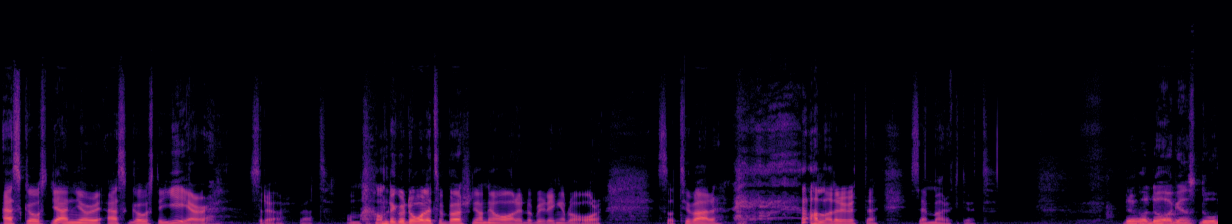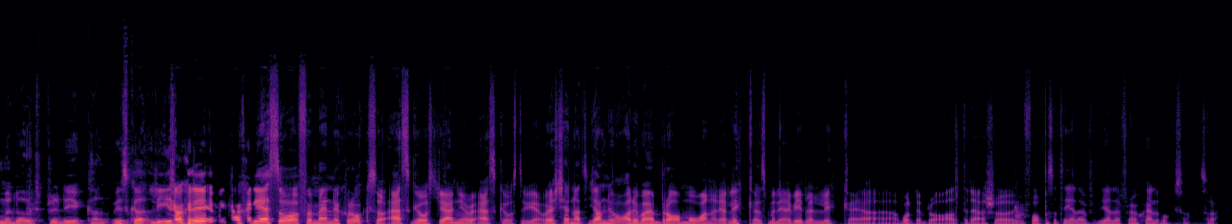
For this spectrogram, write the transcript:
as goes January, as goes the year. Så det, vet. Om, om det går dåligt för börsen i januari, då blir det inget bra år. Så tyvärr, alla där ute ser mörkt ut. Det var dagens domedagspredikan. Vi ska lite... kanske, det, kanske det är så för människor också, as goes January, as goes the year. Och jag känner att januari var en bra månad. Jag lyckades med det jag ville lycka, jag mådde bra och allt det där. Så vi får hoppas att det gäller, gäller för en själv också. Sådär.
